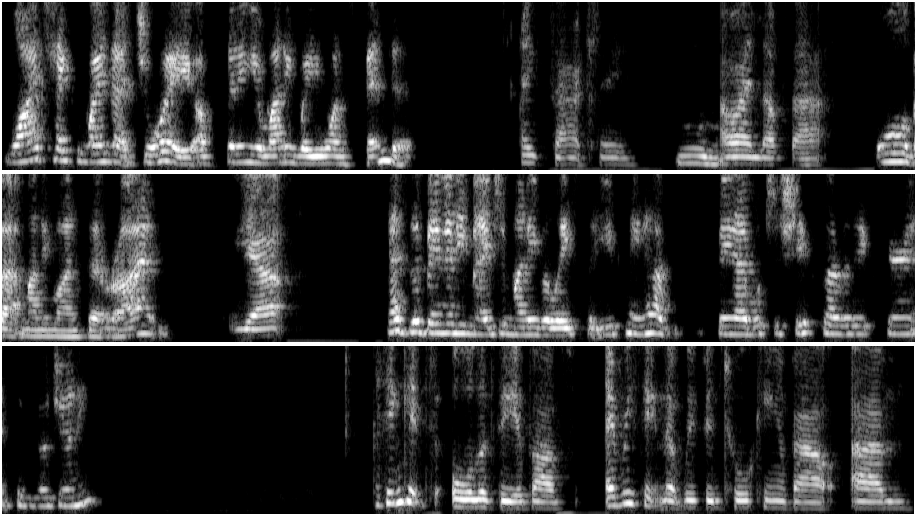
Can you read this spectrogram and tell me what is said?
why take away that joy of spending your money where you want to spend it? Exactly. Mm. Oh, I love that. All about money mindset, right? Yeah. Has there been any major money beliefs that you've been, have been able to shift over the experience of your journey? I think it's all of the above. Everything that we've been talking about, um,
